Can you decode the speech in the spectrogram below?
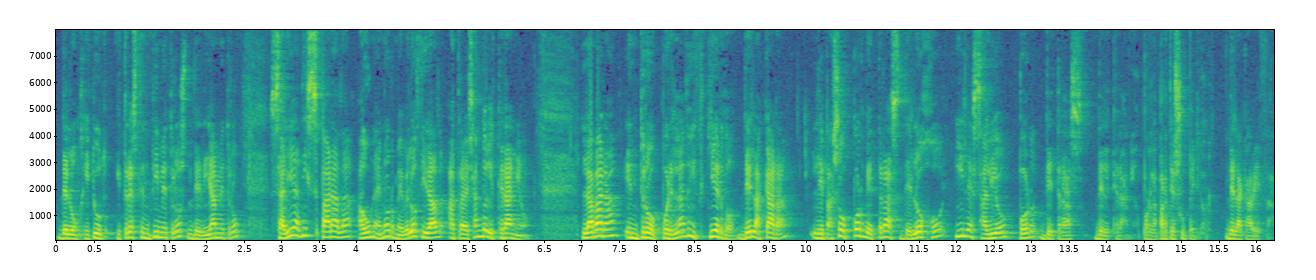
de longitud y tres centímetros de diámetro, saliera disparada a una enorme velocidad atravesando el cráneo. La vara entró por el lado izquierdo de la cara, le pasó por detrás del ojo y le salió por detrás del cráneo, por la parte superior de la cabeza.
